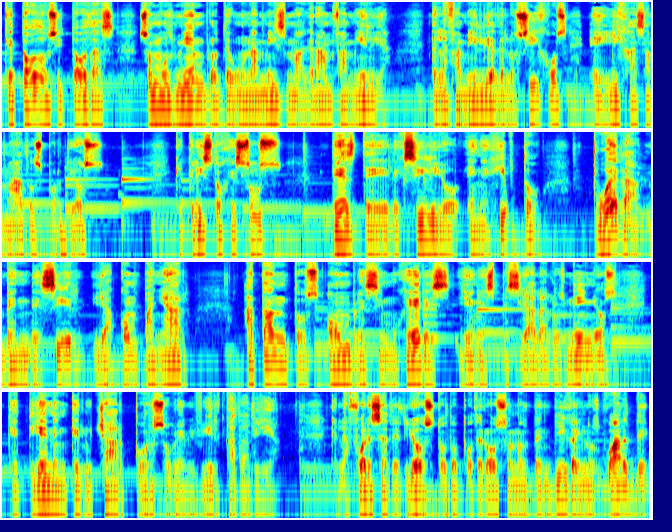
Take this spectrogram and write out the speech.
que todos y todas somos miembros de una misma gran familia, de la familia de los hijos e hijas amados por Dios. Que Cristo Jesús desde el exilio en Egipto pueda bendecir y acompañar a tantos hombres y mujeres y en especial a los niños que tienen que luchar por sobrevivir cada día. Que la fuerza de Dios Todopoderoso nos bendiga y nos guarde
